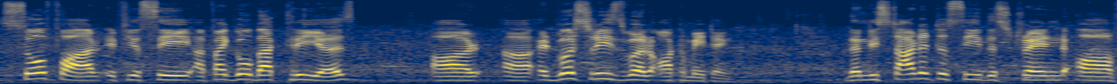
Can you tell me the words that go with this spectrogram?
so far, if you see, if I go back three years, our uh, adversaries were automating. Then we started to see this trend of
